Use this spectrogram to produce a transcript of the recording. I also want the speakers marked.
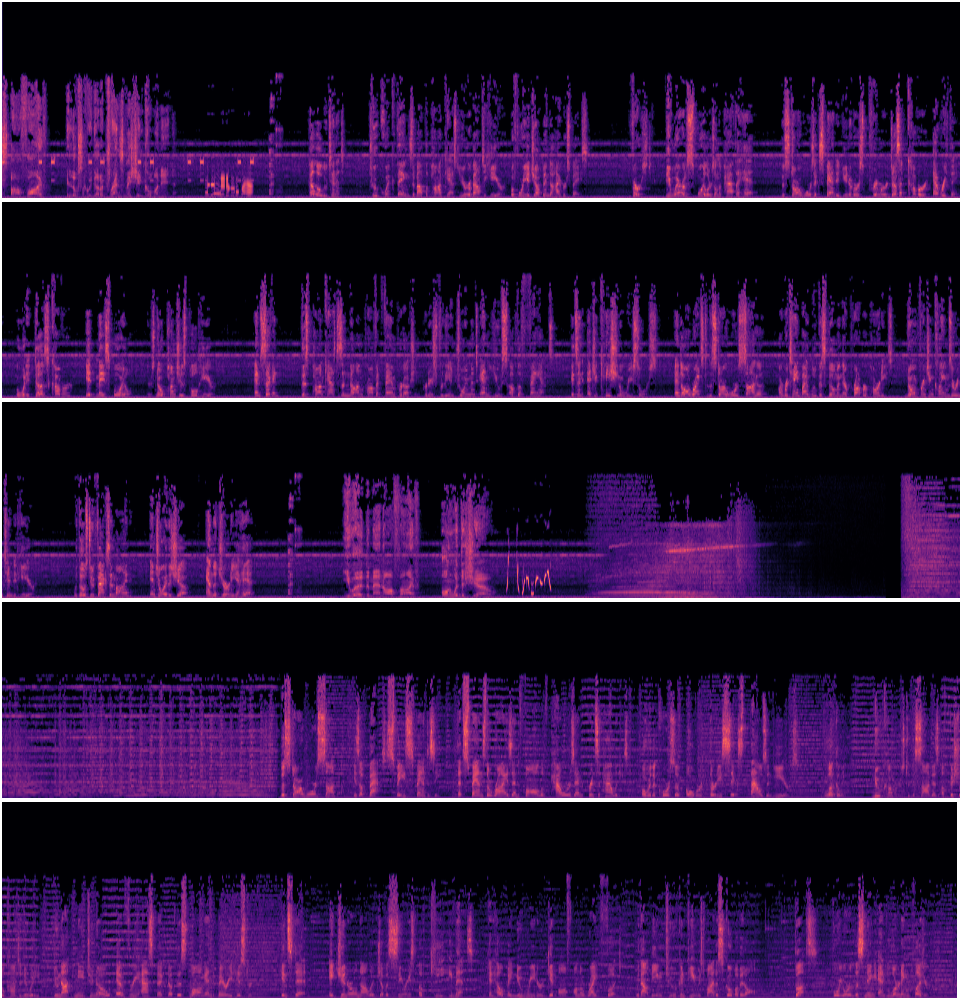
Speaker 1: Yes, R5. It looks like we got a transmission coming in.
Speaker 2: Hello, Lieutenant. Two quick things about the podcast you're about to hear before you jump into hyperspace. First, beware of spoilers on the path ahead. The Star Wars Expanded Universe primer doesn't cover everything, but what it does cover, it may spoil. There's no punches pulled here. And second, this podcast is a non-profit fan production produced for the enjoyment and use of the fans. It's an educational resource, and all rights to the Star Wars saga are retained by Lucasfilm and their proper parties. No infringing claims are intended here. With those two facts in mind, enjoy the show and the journey ahead.
Speaker 1: You heard the man, R5. On with the show.
Speaker 2: The Star Wars saga is a vast space fantasy that spans the rise and fall of powers and principalities over the course of over 36,000 years. Luckily, newcomers to the saga's official continuity do not need to know every aspect of this long and varied history. Instead, a general knowledge of a series of key events can help a new reader get off on the right foot without being too confused by the scope of it all. Thus, for your listening and learning pleasure,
